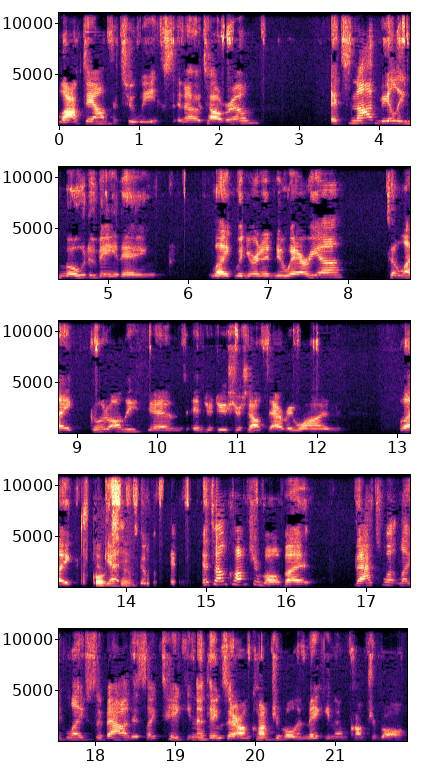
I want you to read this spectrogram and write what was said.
lockdown for two weeks in a hotel room, it's not really motivating. Like when you're in a new area, to like go to all these gyms, introduce yourself to everyone, like course, get yeah. into it. It's uncomfortable, but that's what like life's about. It's like taking the things that are uncomfortable and making them comfortable.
